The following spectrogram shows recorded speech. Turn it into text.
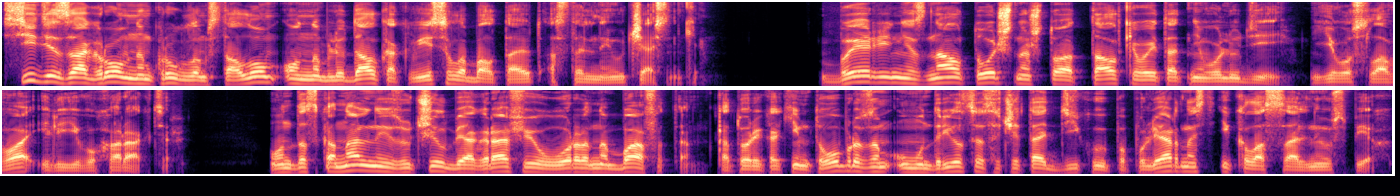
Сидя за огромным круглым столом, он наблюдал, как весело болтают остальные участники. Берри не знал точно, что отталкивает от него людей, его слова или его характер. Он досконально изучил биографию Уоррена Баффета, который каким-то образом умудрился сочетать дикую популярность и колоссальный успех.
